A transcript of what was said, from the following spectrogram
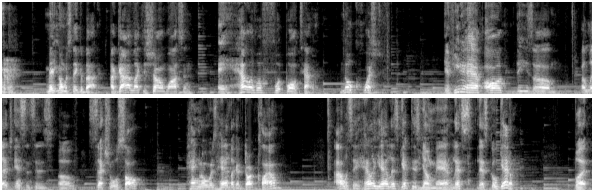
make no mistake about it, a guy like Deshaun Watson, a hell of a football talent, no question. If he didn't have all these um, alleged instances of sexual assault hanging over his head like a dark cloud, I would say, hell yeah, let's get this young man. Let's let's go get him. But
